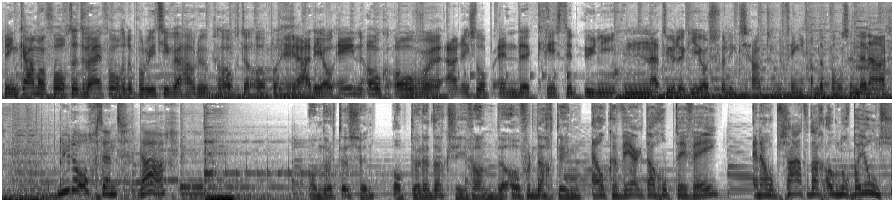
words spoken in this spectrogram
Rienkamer volgt het, wij volgen de politie. We houden u op de hoogte op Radio 1. Ook over Arie Slob en de ChristenUnie. Natuurlijk, Joost Felix houdt de vinger aan de pols in Den Haag. Nu de ochtend. Dag. Ondertussen op de redactie van De Overnachting. Elke werkdag op tv en dan op zaterdag ook nog bij ons.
